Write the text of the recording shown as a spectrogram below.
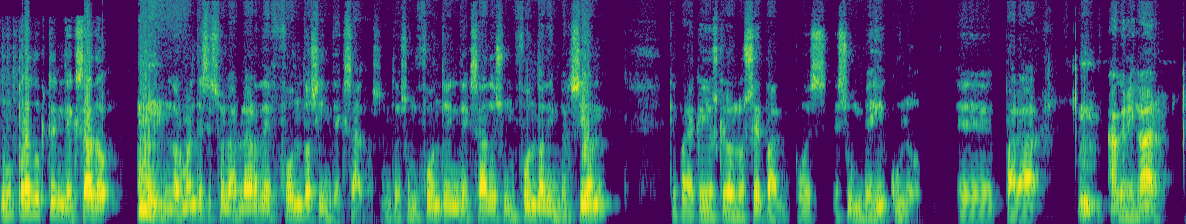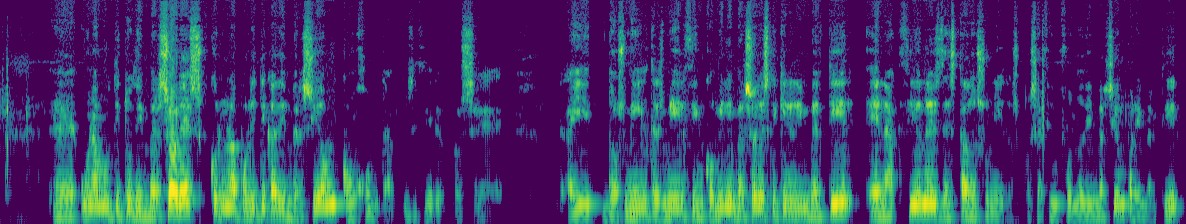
un producto indexado, normalmente se suele hablar de fondos indexados. Entonces, un fondo indexado es un fondo de inversión, que para aquellos que no lo sepan, pues es un vehículo eh, para agregar eh, una multitud de inversores con una política de inversión conjunta. Es decir, pues eh, hay 2.000, 3.000, 5.000 inversores que quieren invertir en acciones de Estados Unidos. Pues se hace un fondo de inversión para invertir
